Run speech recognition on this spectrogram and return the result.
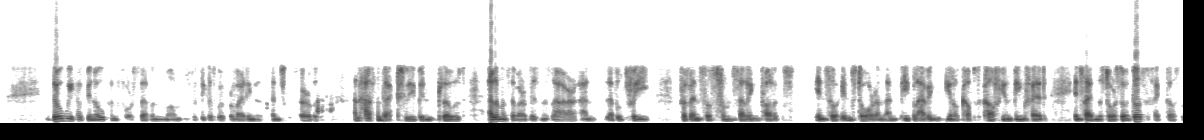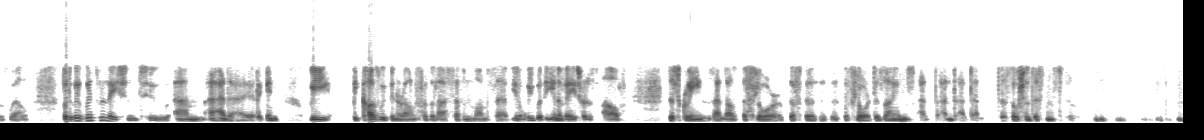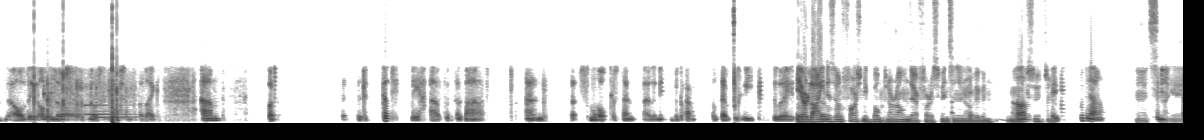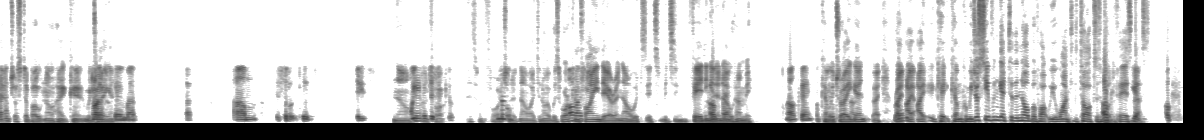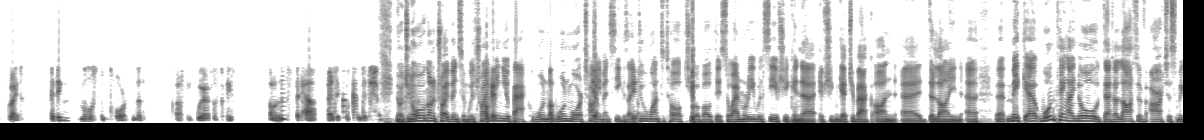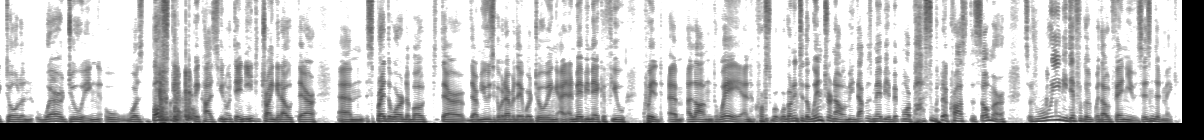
though we have been open for seven months because we're providing an essential service and haven't actually been closed, elements of our business are, and level three prevents us from selling products in so in store and, and people having you know cups of coffee and being fed inside in the store. So it does affect us as well. But with, with relation to line is unfortunately bumping around there for us, Vincent. I don't know if we can move. Um, it, no. Uh, it's not yeah, just about now. How can we try again? Um, so it's no, unfor- it's unfortunate. No. I don't know. It was working right. fine there, and now it's it's it's fading okay. in and out on me. Okay. Can we try again? Right. Right. I, I can, can we just see if we can get to the nub of what we wanted to talk to us about okay. the face mask? Okay. Great. I think it's most important that wear the face unless they have medical condition. No, do you know what we're going to try, Vincent? We'll try okay. and ring you back one okay. one more time and see because I do want to talk to you about this. So Anne Marie will see if she can uh, if she can get you back on uh, the line. Uh, uh Mick, uh, one thing I know that a lot of artists Mick Dolan were doing was busking because you know they need to try and get out there, um, spread the word about their their music or whatever they were doing, and, and maybe make a few quid um, along the way. And of course, we're, we're going into the winter now. I mean, that was maybe a bit more possible across the summer, so it's really difficult without venues, isn't it, Mick?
